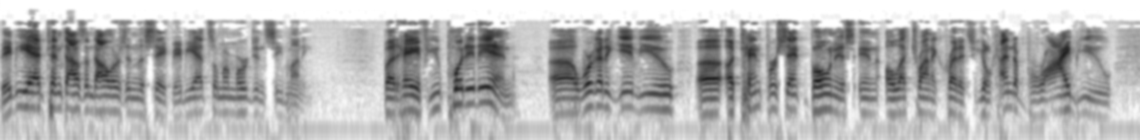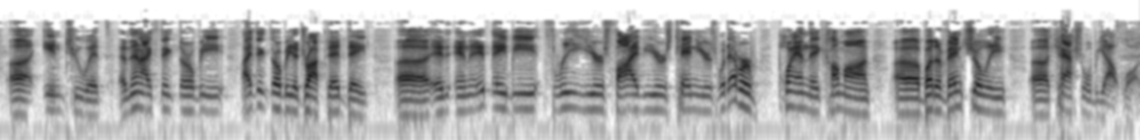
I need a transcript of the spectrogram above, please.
maybe you had $10,000 in the safe, maybe you had some emergency money but hey, if you put it in, uh, we're going to give you uh, a 10% bonus in electronic credits. You'll kind of bribe you uh, into it, and then I think there'll be I think there'll be a drop dead date. Uh, it, and it may be three years, five years, ten years, whatever plan they come on. Uh, but eventually, uh, cash will be outlawed.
